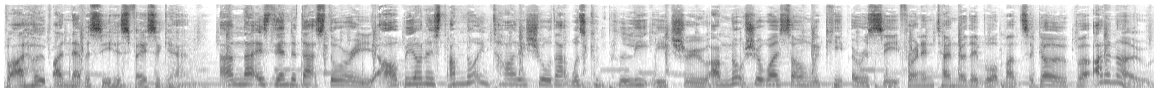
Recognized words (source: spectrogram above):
but I hope I never see his face again. And that is the end of that story. I'll be honest, I'm not entirely sure that was completely true. I'm not sure why someone would keep a receipt for a Nintendo they bought months ago, but I don't know.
